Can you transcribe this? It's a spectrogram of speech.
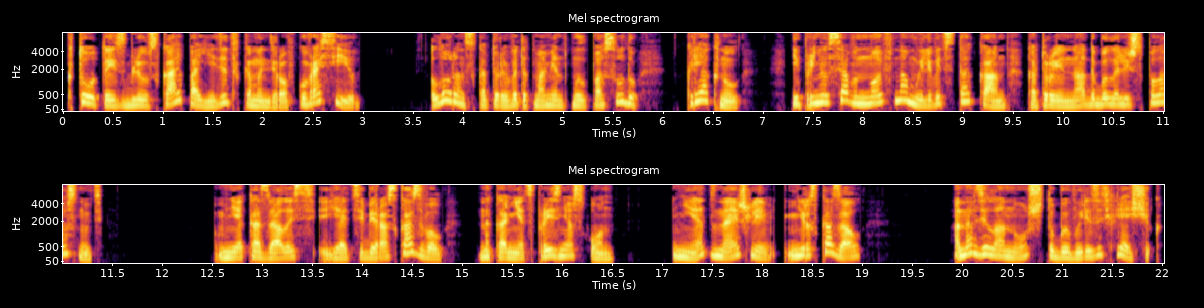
кто-то из Blue Sky поедет в командировку в Россию. Лоренс, который в этот момент мыл посуду, крякнул и принялся вновь намыливать стакан, который надо было лишь сполоснуть. «Мне казалось, я тебе рассказывал», — наконец произнес он. «Нет, знаешь ли, не рассказал». Она взяла нож, чтобы вырезать хрящик.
